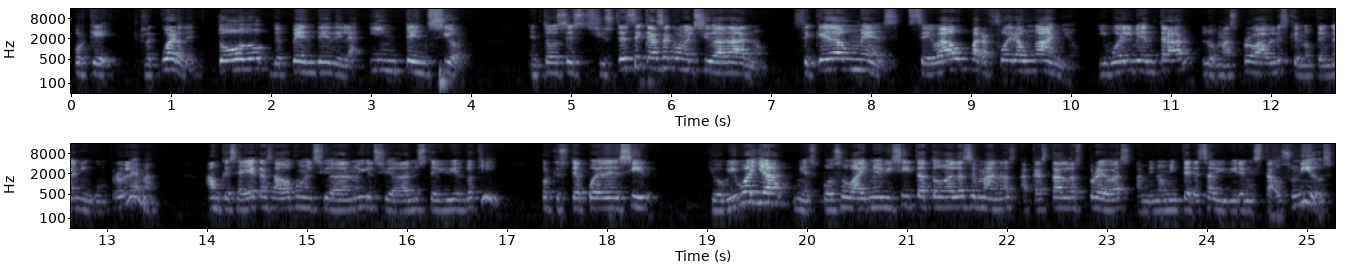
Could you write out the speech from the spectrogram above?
porque recuerden, todo depende de la intención. Entonces, si usted se casa con el ciudadano, se queda un mes, se va para afuera un año y vuelve a entrar, lo más probable es que no tenga ningún problema, aunque se haya casado con el ciudadano y el ciudadano esté viviendo aquí, porque usted puede decir, yo vivo allá, mi esposo va y me visita todas las semanas, acá están las pruebas, a mí no me interesa vivir en Estados Unidos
